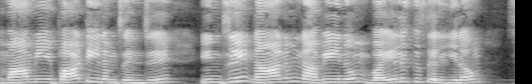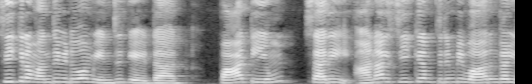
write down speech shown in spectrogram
மாமி பாட்டியிடம் சென்று இன்று நானும் நவீனும் வயலுக்கு செல்கிறோம். சீக்கிரம் வந்து விடுவோம் என்று கேட்டார். பாட்டியும் சரி ஆனால் சீக்கிரம் திரும்பி வாருங்கள்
